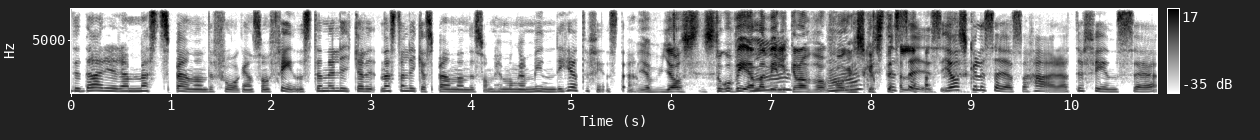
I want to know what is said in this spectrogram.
Det där är den mest spännande frågan som finns. Den är lika, nästan lika spännande som hur många myndigheter finns det? Jag, jag stod och velade mm. vilken av frågorna mm, jag skulle ställa. Precis. Jag skulle säga så här att det finns eh,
